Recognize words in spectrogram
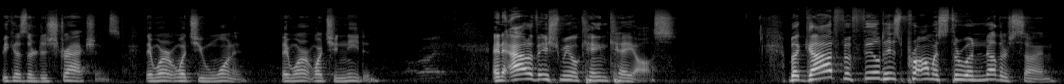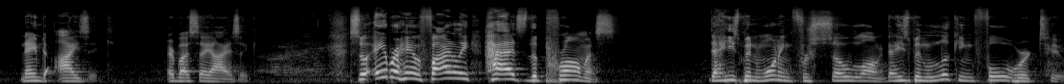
because they're distractions. They weren't what you wanted, they weren't what you needed. And out of Ishmael came chaos. But God fulfilled his promise through another son named Isaac. Everybody say Isaac. So Abraham finally has the promise that he's been wanting for so long, that he's been looking forward to.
